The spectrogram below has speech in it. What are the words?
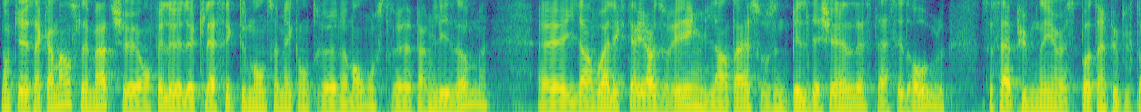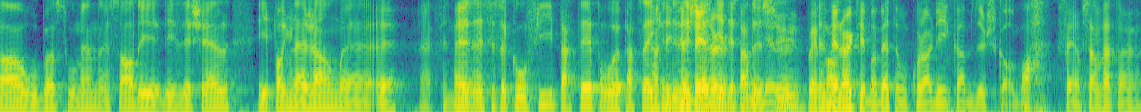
Donc euh, ça commence le match, on fait le, le classique, tout le monde se met contre le monstre parmi les hommes. Euh, il l'envoie à l'extérieur du ring, il l'enterre sur une pile d'échelles, c'était assez drôle. Ça, ça a pu mener un spot un peu plus tard où Braun Strowman sort des, des échelles et pogne la jambe. euh, euh, Ah, c'est ça, Kofi partait pour partir avec une des Finn échelles qui était par-dessus. Finn. Balor tes bobettes aux couleurs des Cubs de Chicago. Fait observateur.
